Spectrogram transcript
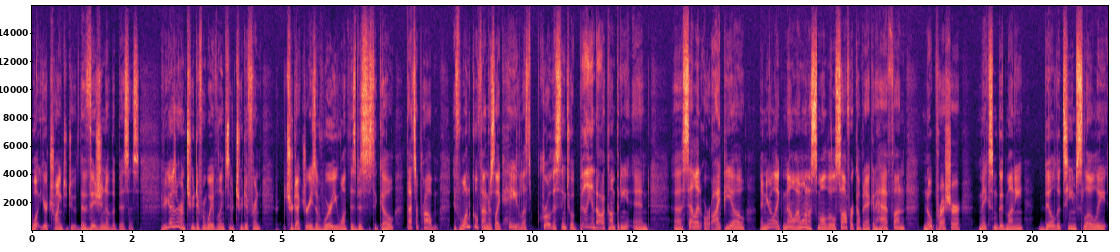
what you're trying to do, the vision of the business. If you guys are on two different wavelengths of two different trajectories of where you want this business to go, that's a problem. If one co-founder is like, "Hey, let's grow this thing to a billion dollar company and uh, sell it or IPO," and you're like, "No, I want a small little software company I can have fun, no pressure, make some good money." build a team slowly.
